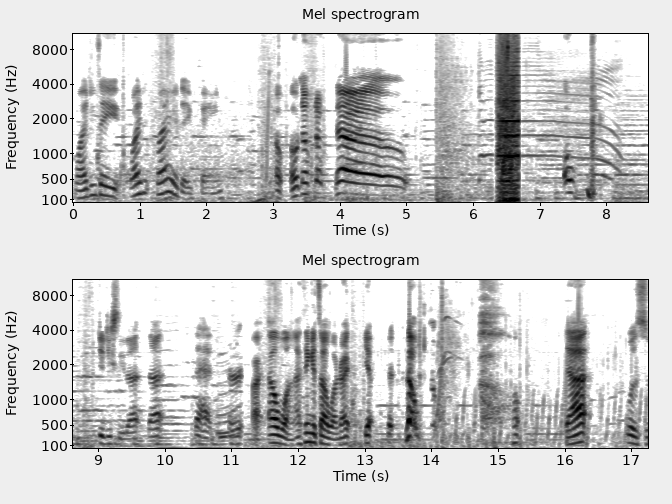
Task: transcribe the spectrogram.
Why do they? Why? Why are they pain? Oh! Oh no! No! No! Oh! Did you see that? That that hurt. All right, L1. I think it's L1, right? Yep. No! no. That was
